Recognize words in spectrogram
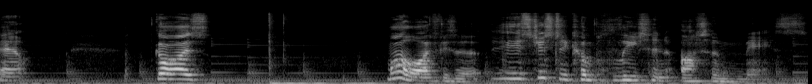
Now, guys, my life is a it's just a complete and utter mess.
